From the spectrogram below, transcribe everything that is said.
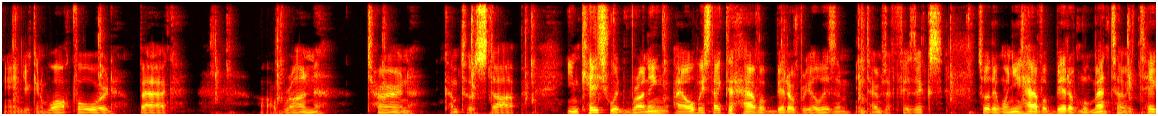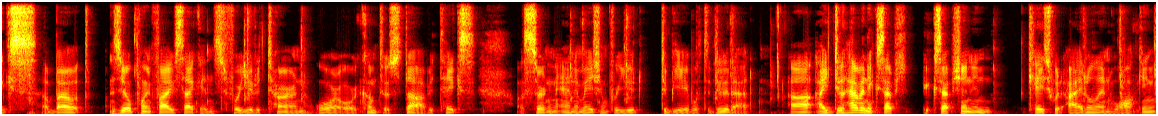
And you can walk forward, back, uh, run, turn, come to a stop. In case with running, I always like to have a bit of realism in terms of physics, so that when you have a bit of momentum, it takes about 0.5 seconds for you to turn or, or come to a stop. It takes a certain animation for you to be able to do that. Uh, I do have an excep exception in case with idle and walking.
